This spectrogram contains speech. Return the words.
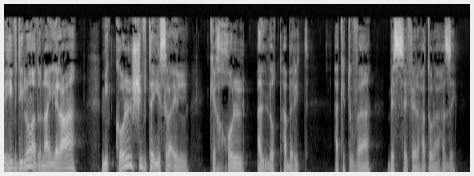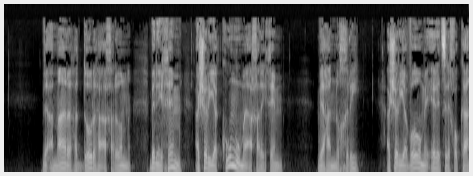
והבדילו אדוני לרעה מכל שבטי ישראל, ככל עלות הברית, הכתובה בספר התורה הזה. ואמר הדור האחרון, בניכם אשר יקומו מאחריכם, והנוכרי, אשר יבואו מארץ רחוקה,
